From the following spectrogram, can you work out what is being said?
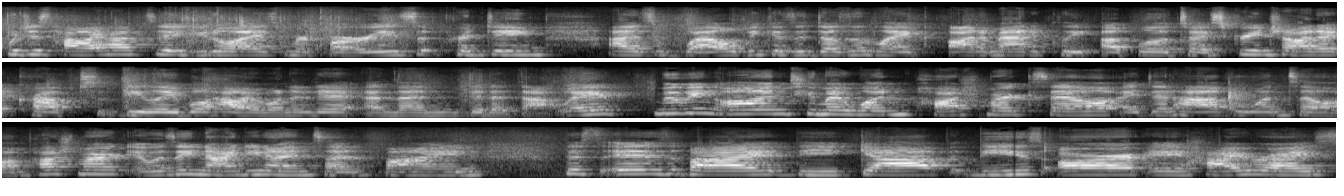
which is how I have to utilize Mercari's printing as well because it doesn't like automatically upload. So I screenshot it, cropped the label how I wanted it, and then did it that way. Moving on to my one Poshmark sale. I did have one sale on Poshmark. It was a 99 cent fine. This is by The Gap. These are a high-rise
